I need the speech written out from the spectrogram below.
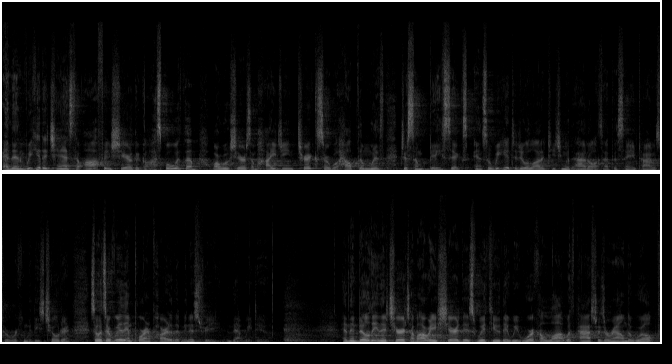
And then we get a chance to often share the gospel with them or we'll share some hygiene tricks or we'll help them with just some basics. And so we get to do a lot of teaching with adults at the same time as we're working with these children. So it's a really important part of the ministry that we do. And then building the church, I've already shared this with you that we work a lot with pastors around the world.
